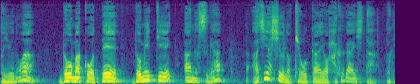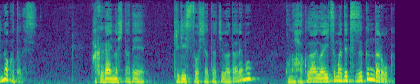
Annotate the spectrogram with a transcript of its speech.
というのはローマ皇帝ドミティアヌスがアジア州の教会を迫害した時のことです。迫害の下でキリスト者たちは誰もこの迫害はいつまで続くんだろうか。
